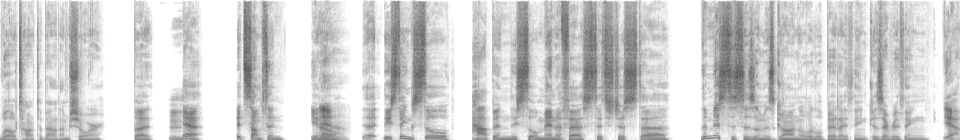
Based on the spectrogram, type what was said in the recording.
well talked about, I'm sure. But Mm. yeah, it's something. You know, Uh, these things still happen, they still manifest. It's just uh, the mysticism is gone a little bit, I think, because everything Yeah,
